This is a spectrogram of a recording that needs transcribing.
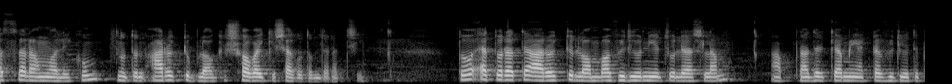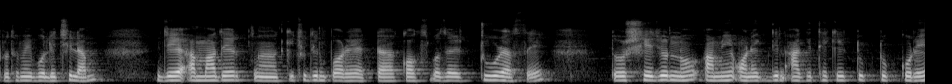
আসসালামু আলাইকুম। নতুন আরও একটি ব্লগে সবাইকে স্বাগতম জানাচ্ছি। তো এত রাতে আরও একটি লম্বা ভিডিও নিয়ে চলে আসলাম। আপনাদেরকে আমি একটা ভিডিওতে প্রথমেই বলেছিলাম যে আমাদের কিছুদিন পরে একটা কক্সবাজারের ট্যুর আছে। তো সেজন্য আমি অনেক দিন আগে থেকে টুকটুক করে,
